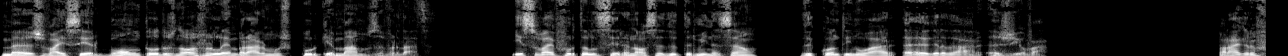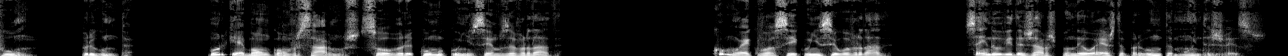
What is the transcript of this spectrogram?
Mas vai ser bom todos nós relembrarmos porque amamos a verdade. Isso vai fortalecer a nossa determinação de continuar a agradar a Jeová. Parágrafo 1. Pergunta: porque é bom conversarmos sobre como conhecemos a verdade. Como é que você conheceu a verdade? Sem dúvida já respondeu a esta pergunta muitas vezes.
